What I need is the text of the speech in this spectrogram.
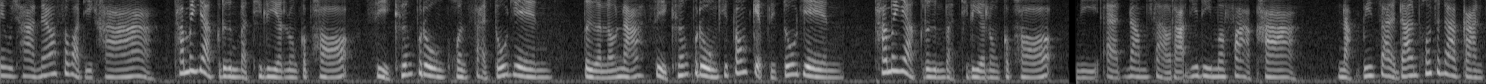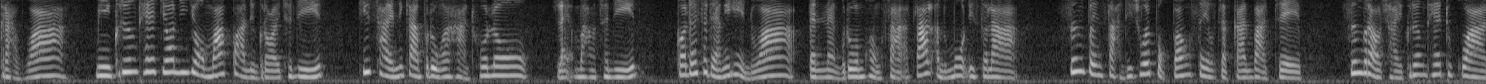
นิวชาแนลสวัสดีค่ะ ถ้าไม่อยากกลืนแบคทีเรียลงกระเพาะ สี่เครื่องปรุงควรใส่ตู้เย็น เตือนแล้วนะ สี่เครื่องปรุงที่ต้องเก็บในตู้เย็น ถ้าไม่อยากกลืนแบคทีเรียลงกระเพาะ นี่แอดนำสาระดีๆมาฝากค่ะ หนักวิจัยด้านโภชนาการกล่าวว่า มีเครื่องเทศยอดนิยมมากกว่า 100 ชนิด ที่ใช้ในการปรุงอาหารทั่วโลก และบางชนิด ก็ได้แสดงให้เห็นว่าเป็นแหล่งรวมของสารต้านอนุมูลอิสระ ซึ่งเป็นสารที่ช่วยปกป้องเซลล์จากการบาดเจ็บ ซึ่งเราใช้เครื่องเทศทุกวัน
